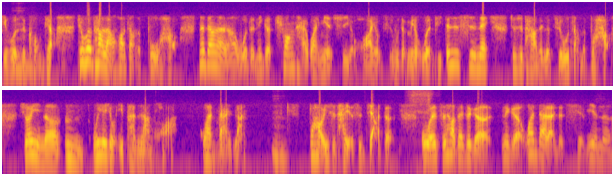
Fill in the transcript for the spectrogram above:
气或者是空调，就会怕兰花长得不好。那当然了、啊，我的那个窗台外面是有花有植物的，没有问题，但是室内就是怕这个植物长得不好，所以呢，嗯，我也有一盆兰花，万代兰，嗯。不好意思，它也是假的，我只好在这个那个万代兰的前面呢，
